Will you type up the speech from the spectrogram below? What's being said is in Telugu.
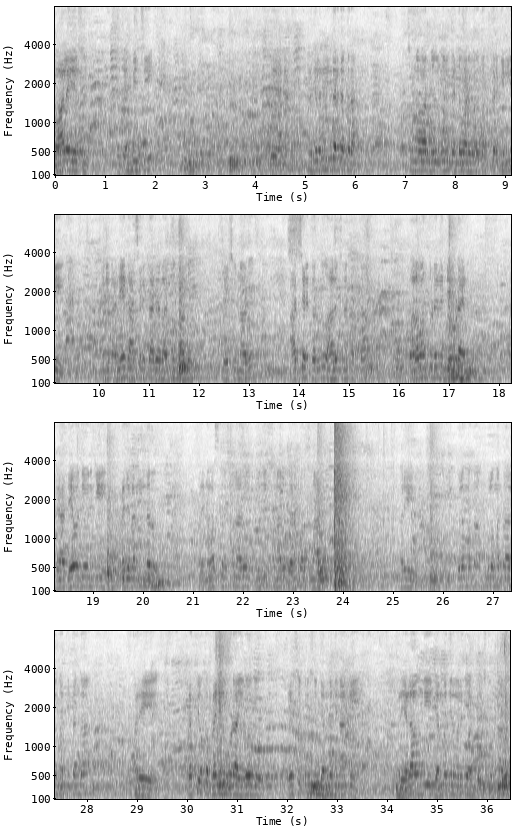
బాలయేసు జన్మించి మరి ఆయన ప్రజలందరి దగ్గర చిన్నవారు మొదలుకొని పెద్దవారి వరకు దగ్గరికి వెళ్ళి ఆయనకు అనేక ఆశ్చర్యకార్యాలు అద్భుతాలు చేసి ఉన్నాడు. ఆశ్చర్యకరుడు ఆలోచనకర్త బలవంతుడైన దేవుడు ఆయన. మరి ఆ దేవదేవునికి ప్రజలందరూ మరి నమస్కరిస్తున్నారు పూజిస్తున్నారు గణపరుస్తున్నారు. మరి కులమత కులమతాలకు అతీతంగా మరి ప్రతి ఒక్క ప్రజలు కూడా ఈరోజు యేసుక్రీస్తు జన్మదినాన్ని మరి ఎలా ఉంది జన్మదినం అనేది వాళ్ళు తెలుసుకుంటున్నారు.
